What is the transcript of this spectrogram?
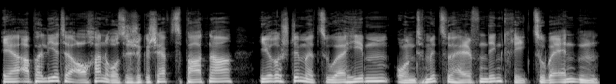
Er appellierte auch an russische Geschäftspartner, ihre Stimme zu erheben und mitzuhelfen, den Krieg zu beenden.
